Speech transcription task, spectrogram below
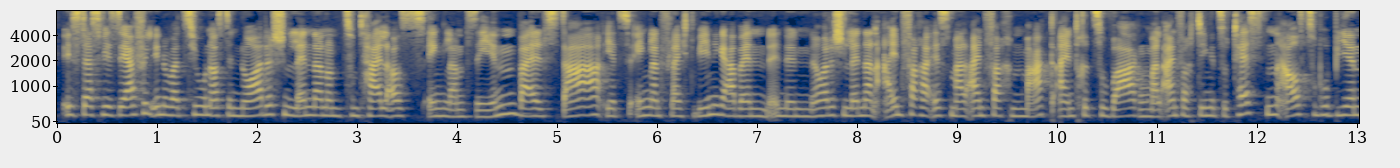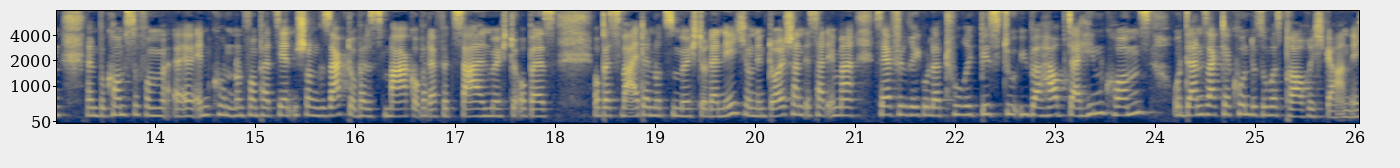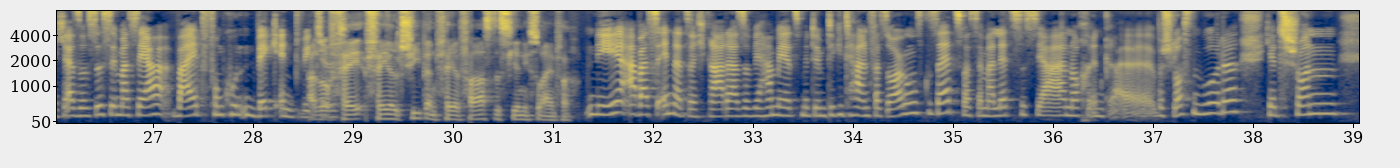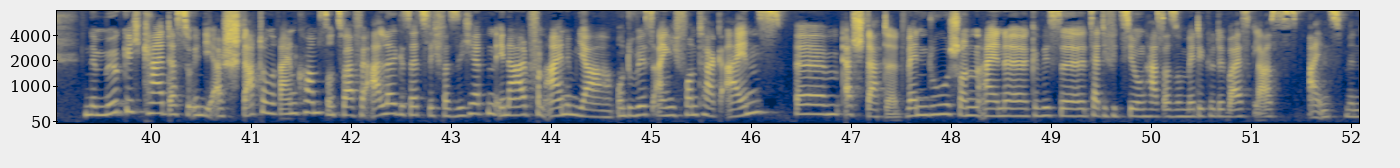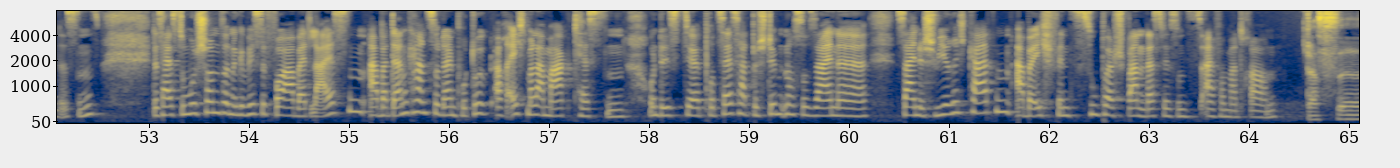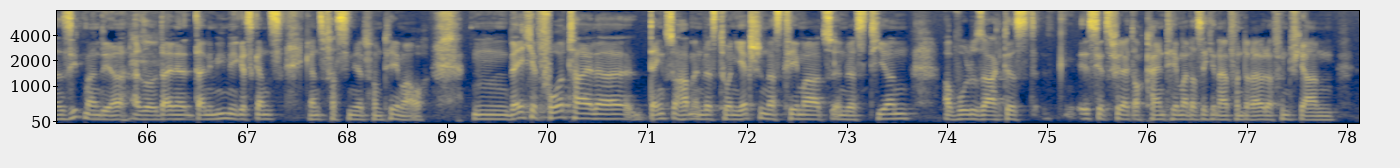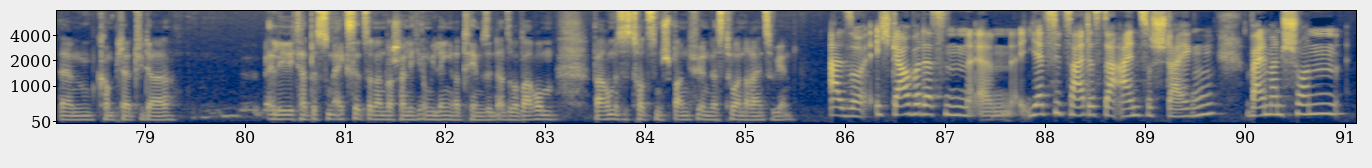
ist, dass wir sehr viel Innovation aus den nordischen Ländern und zum Teil aus England sehen, weil es da jetzt England vielleicht weniger, aber in, in den nordischen Ländern einfacher ist, mal einfach einen Markteintritt zu wagen, mal einfach Dinge zu testen, auszuprobieren. Dann bekommst du vom äh, Endkunden und vom Patienten schon gesagt, ob er das mag, ob er dafür zahlen möchte, ob er es, ob er es weiter nutzen möchte oder nicht. Und in Deutschland ist halt immer sehr viel Regulatorik, bis du überhaupt dahin kommst und dann sagt der Kunde, sowas brauche ich gar nicht. Also es ist immer sehr weit vom Kunden weg. Also fail cheap and fail fail fast ist hier nicht so einfach. Nee, aber es ändert sich gerade. Also wir haben ja jetzt mit dem digitalen Versorgungsgesetz, was ja mal letztes Jahr noch in, äh, beschlossen wurde, jetzt schon eine Möglichkeit, dass du in die Erstattung reinkommst und zwar für alle gesetzlich Versicherten innerhalb von einem Jahr. Und du wirst eigentlich von Tag eins ähm, erstattet, wenn du schon eine gewisse Zertifizierung hast, also Medical Device Class 1 mindestens. Das heißt, du musst schon so eine gewisse Vorarbeit leisten, aber dann kannst du dein Produkt auch echt mal am Markt testen. Und das, der Prozess hat bestimmt noch so seine, seine Schwierigkeiten, aber ich finde es super spannend, dass wir es uns einfach mal trauen. Das äh, sieht man dir. Also deine, deine Mimik ist ganz, ganz fasziniert vom Thema auch. Hm, welche Vorteile denkst du, haben Investoren jetzt schon das Thema zu investieren, obwohl du sagtest, ist jetzt vielleicht auch kein Thema, das sich innerhalb von drei oder fünf Jahren ähm, komplett wieder erledigt hat bis zum Exit, sondern wahrscheinlich irgendwie längere Themen sind. Also warum, warum ist es trotzdem spannend für Investoren da reinzugehen? Also ich glaube, dass ein, äh, jetzt die Zeit ist, da einzusteigen, weil man schon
